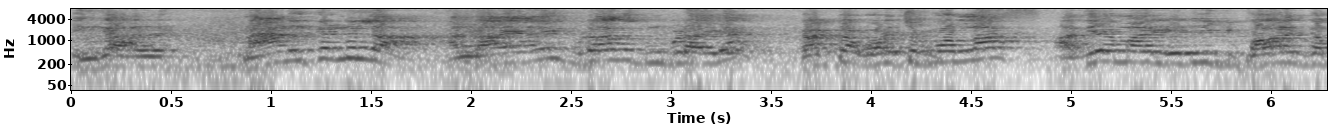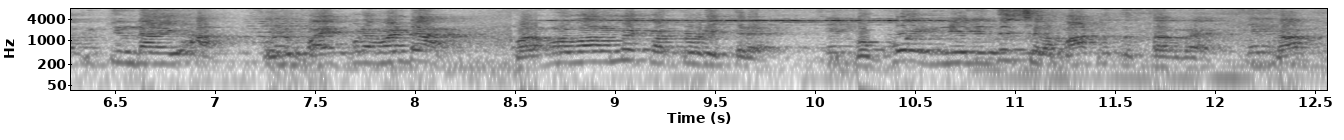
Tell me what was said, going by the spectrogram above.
இங்க நான் இருக்கேன்னுல அந்த ஆயாலையும் விடாத கும்பிடாயா கட்ட உடைச்ச போடலாம். அதே மாதிரி எதிரிக்கு பாலம் கப்பிக்கின்றாயா? ஒன்றும் பயப்பட வேண்டாம். வர வாரமே கட்ட உடைக்கிற இப்ப போய் இன்னிலிருந்து சில மாற்றத்தை தர்றேன். கட்ட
